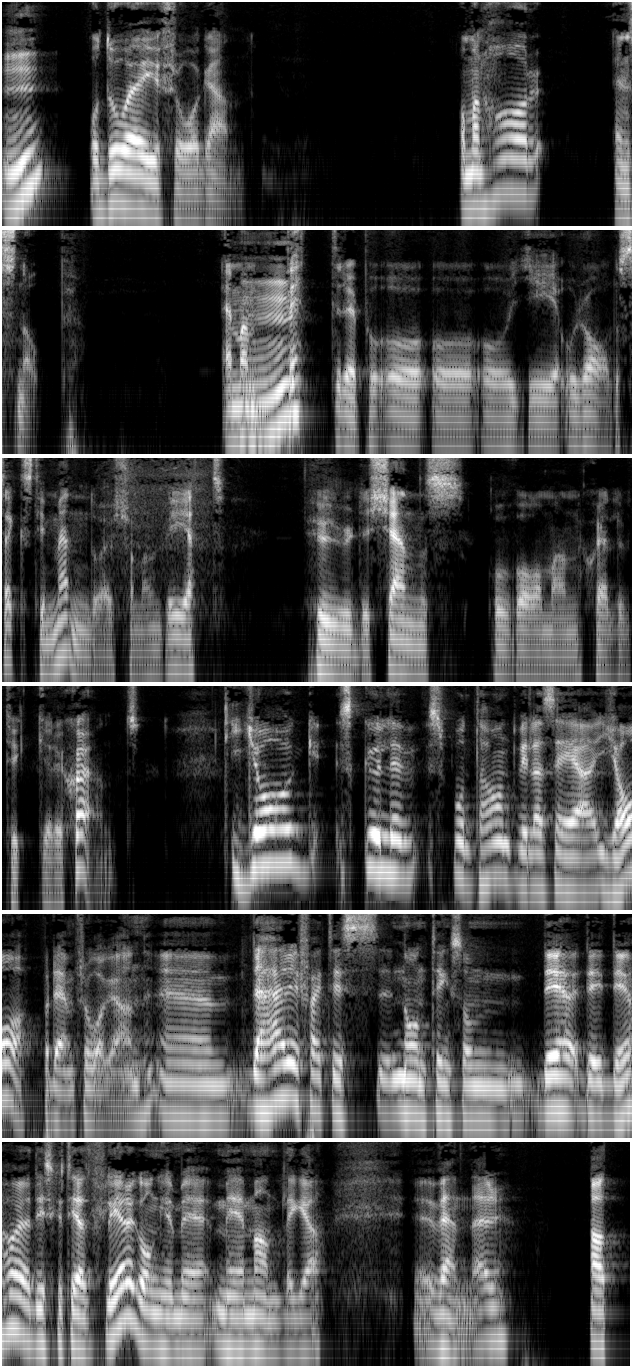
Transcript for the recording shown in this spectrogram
Mm. Och då är ju frågan, om man har en snopp, är man Mm. bättre på att, att, att ge oralsex till män då eftersom man vet hur det känns och vad man själv tycker är skönt? Jag skulle spontant vilja säga ja på den frågan. Eh, Det här är faktiskt någonting som, det, det, det har jag diskuterat flera gånger med, med manliga eh, vänner. Att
